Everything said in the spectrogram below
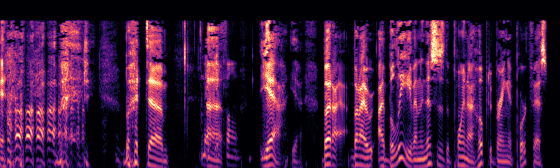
And, but but um, Make Uh, it fun. yeah, yeah. But I, but I, I believe, and this is the point I hope to bring at PorcFest.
